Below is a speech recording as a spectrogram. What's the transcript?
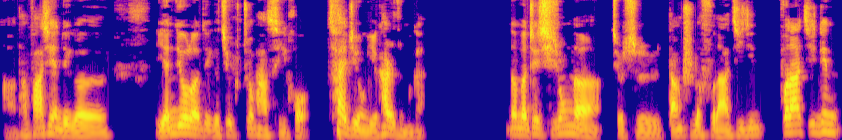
啊，他发现这个研究了这个就卓帕斯以后，蔡志勇也开始这么干。那么这其中呢，就是当时的富达基金，富达基金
